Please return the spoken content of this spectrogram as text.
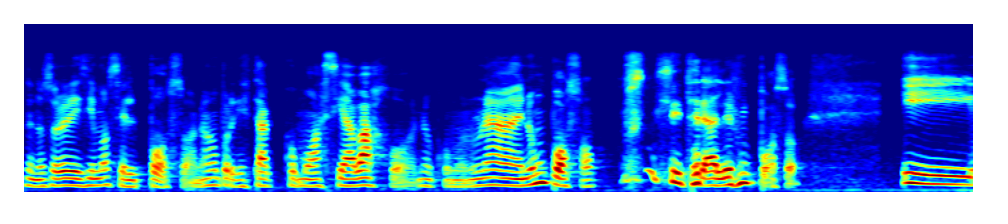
nosotros le decimos el pozo, ¿no? Porque está como hacia abajo, ¿no? Como en, un pozo, literal, en un pozo. Y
